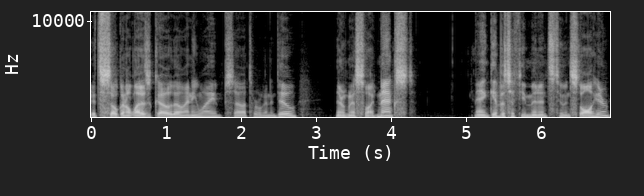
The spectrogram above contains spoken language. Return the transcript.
it's still going to let us go though anyway. So that's what we're going to do. Then we're going to select next and give us a few minutes to install here.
